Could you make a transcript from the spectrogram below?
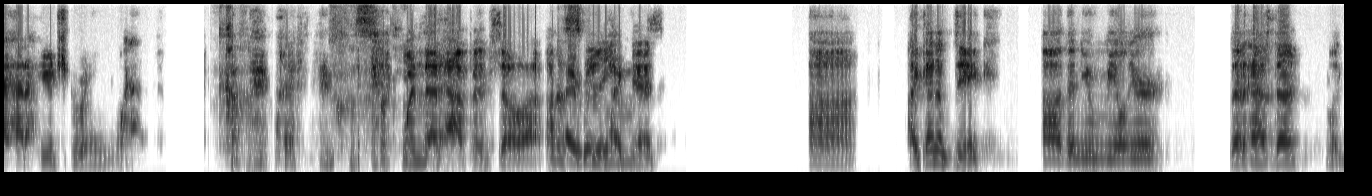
I had a huge grin God, when, it was fucking- when that happened, so uh, What a I really like it. Uh, I kind of dig uh, the new Mjolnir that has that like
